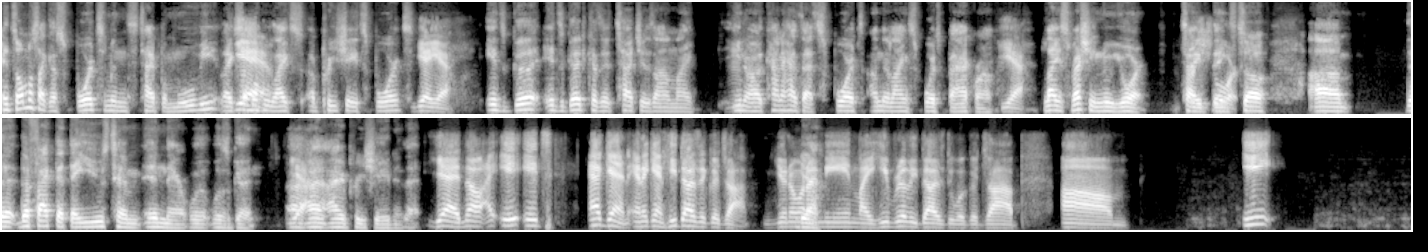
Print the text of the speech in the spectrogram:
it's almost like a sportsman's type of movie, like Yeah. someone who likes appreciates sports. Yeah, yeah. It's good. It's good because it touches on like you know it kind of has that sports underlying sports background, Yeah. like especially New York type thing. So, um, the the fact that they used him in there was, was good. Yeah. I, I appreciated that. Yeah, no, it, it's again and again he does a good job. You know what I mean? Like he really does do a good job. Um, he,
